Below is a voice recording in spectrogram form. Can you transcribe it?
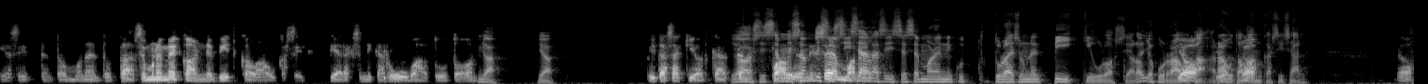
ja sitten tuommoinen tota, semmoinen mekaaninen vitkalaukasin, tiedätkö mikä ruuvautuu tuohon? Joo, joo. Mitä säkin oot käyttänyt Joo, siis paljon, missä, niin missä semmoinen... sisällä siis se semmoinen, niin kuin, tulee semmoinen piikki ulos, siellä on joku rauta, joo, rautalanka jo, sisällä. Joo,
